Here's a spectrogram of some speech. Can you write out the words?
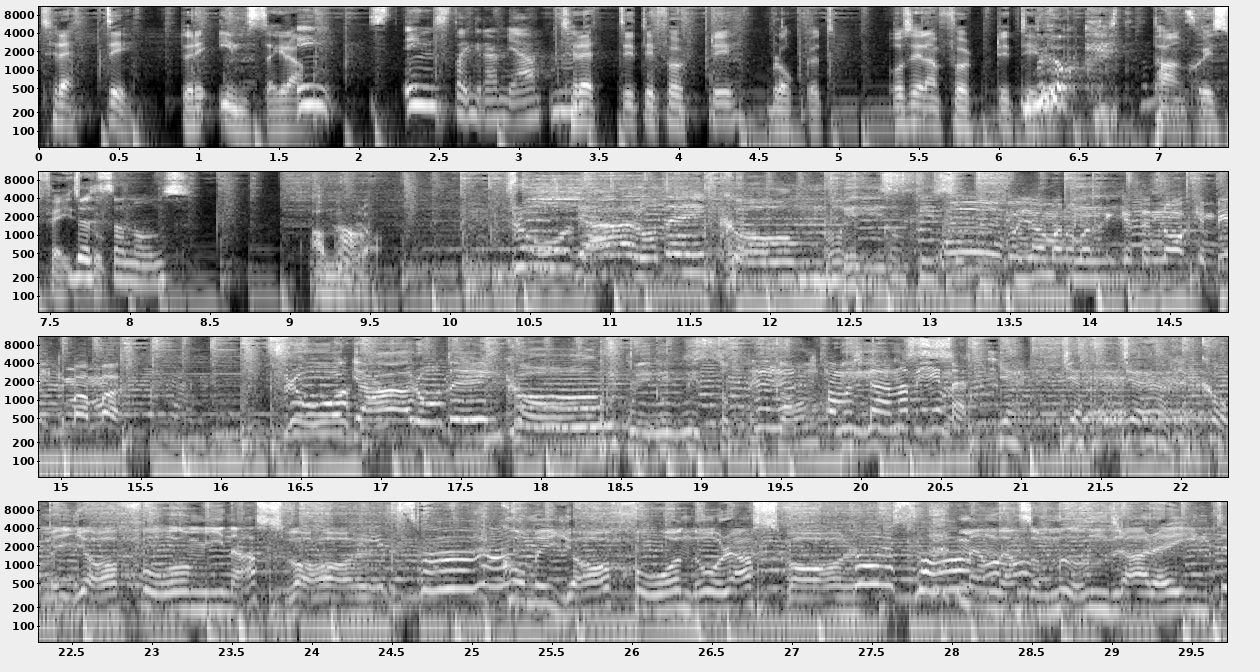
30, då är det Instagram. In, Instagram ja. Mm. 30 till 40, Blocket. Och sedan 40 till Blocket. Panschis Facebook. Dödsannons. Ja men Ja. bra. Frågar åt en kompis. Vad gör man om man skickat en nakenbild till mamma? Frågar åt en kompis. Åt en kompis. Får man stöna vid gymmet? Yeah, yeah, yeah. Kommer jag få mina svar? Kommer jag få några svar? Men den som undrar är inte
